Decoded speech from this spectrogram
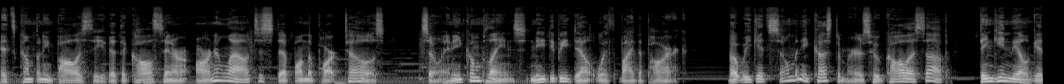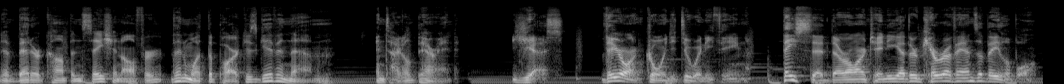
It's company policy that the call center aren't allowed to step on the park toes, so any complaints need to be dealt with by the park. But we get so many customers who call us up thinking they'll get a better compensation offer than what the park has given them. Entitled Parent. Yes, they aren't going to do anything. They said there aren't any other caravans available.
